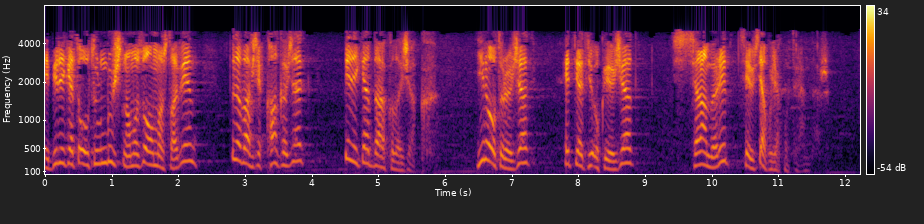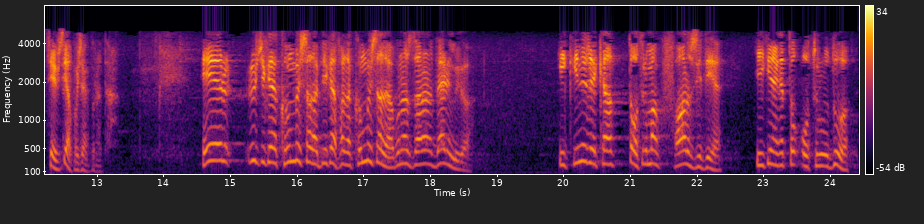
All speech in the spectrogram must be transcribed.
E bir rekata oturmuş namazı olmaz tabi. Bu da bakacak kalkacak bir rekat daha kılacak. Yine oturacak etiyatı okuyacak selam verip sevgisi yapacak muhteremler. Sevgisi yapacak burada. Eğer üç kere kılmışsa da bir kere fazla kılmışsa da buna zarar vermiyor. İkinci rekatta oturmak farz idi. İkinci rekatta oturdu.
